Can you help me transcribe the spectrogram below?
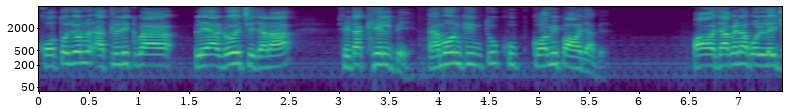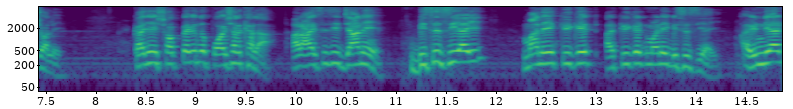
কতজন অ্যাথলেটিক বা প্লেয়ার রয়েছে যারা সেটা খেলবে? এমন কিন্তু খুব কমই পাওয়া যাবে। পাওয়া যাবে না বললেই চলে। কাজে সবটা কিন্তু পয়সার খেলা। আর আইসিসি জানে বিসিসিআই মানে ক্রিকেট আর ক্রিকেট মানে বিসিসিআই। আর ইন্ডিয়ান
